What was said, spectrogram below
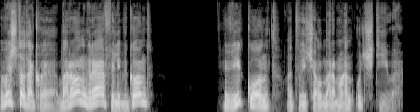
Вы что такое, барон, граф или виконт?» «Виконт», — отвечал Марман учтиво.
